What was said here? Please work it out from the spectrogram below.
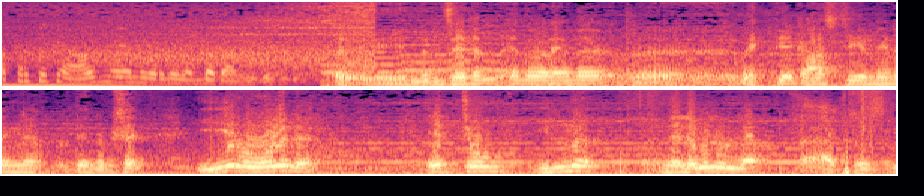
അത്രയ്ക്കൊക്കെ ആകുക എന്ന് പറഞ്ഞാൽ എന്താ താങ്കൾ ഉദ്ദേശിക്കുന്നത് ഇന്ദ്രൻസേട്ടൻ എന്ന് പറയുന്ന വ്യക്തിയെ കാസ്റ്റ് ചെയ്യുന്നതിന് അങ്ങനെ ഇതുണ്ട്. പക്ഷെ ഈ റോളിന് ഏറ്റവും ഇന്ന് നിലവിലുള്ള ആക്ടേഴ്സിൽ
